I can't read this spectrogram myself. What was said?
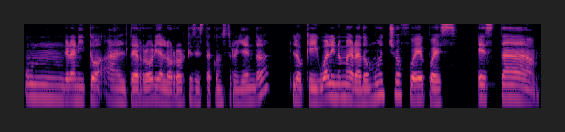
un granito al terror y al horror que se está construyendo. Lo que igual y no me agradó mucho fue pues esta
